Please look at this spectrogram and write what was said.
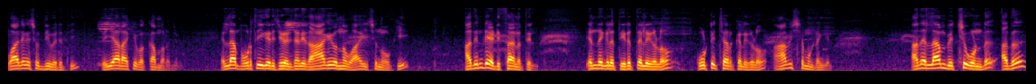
വാചകശുദ്ധി വരുത്തി തയ്യാറാക്കി വെക്കാൻ പറഞ്ഞു. എല്ലാം പൂർത്തീകരിച്ചു കഴിഞ്ഞാൽ ഇതാകെ ഒന്ന് വായിച്ചു നോക്കി. അതിന്റെ അടിസ്ഥാനത്തിൽ എന്തെങ്കിലും തിരുത്തലുകളോ കൂട്ടിച്ചേർക്കലുകളോ ആവശ്യമുണ്ടെങ്കിൽ അതെല്ലാം വെച്ചുകൊണ്ട് അത്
